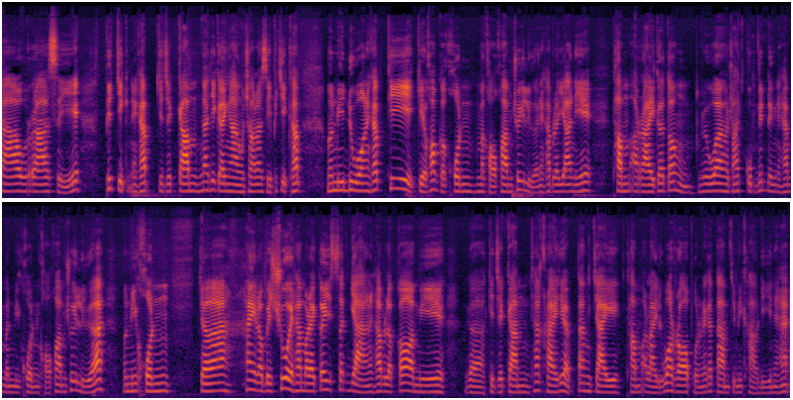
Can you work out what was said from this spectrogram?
ชาวราศีพิจิกนะครับกิจกรรมหน้าที่การงานของชาวราศีพิจิกครับมันมีดวงนะครับที่เกี่ยวข้องกับคนมาขอความช่วยเหลือนะครับระยะนี้ทำอะไรก็ต้องเรียกว่ารัดกุมนิดนึงนะครับ มันมีคนขอความช่วยเหลือ มันมีคนจะให้เราไปช่วยทำอะไรก็สักอย่างนะครับ แล้วก็มีกิจกรรมถ้าใครที่แบบตั้งใจทำอะไรหรือว่ารอผลอะไรก็ตามจะมีข่าวดีนะฮะ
